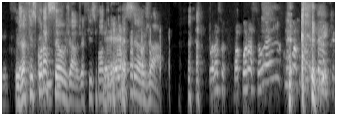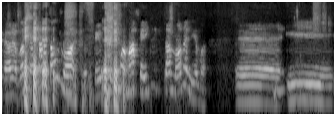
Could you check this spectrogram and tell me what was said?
Etc. Eu já fiz coração, já, já fiz foto é. de coração já. Coração. Mas coração é com uma dente, né? O negócio é o cara dar um nó. Tem uma marca aí que dá nó na lima. É, e,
